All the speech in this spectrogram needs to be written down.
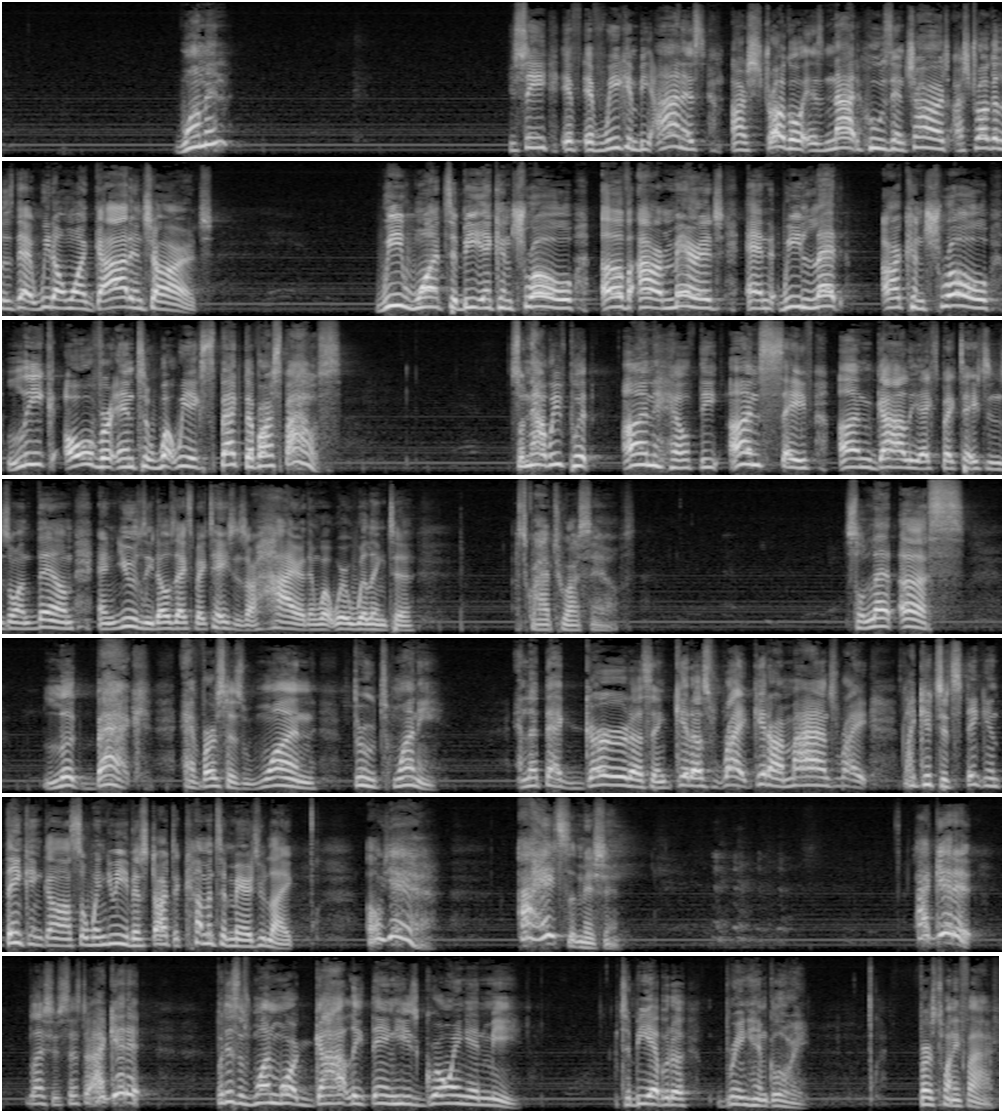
Woman? You see, if, if we can be honest, our struggle is not who's in charge. Our struggle is that we don't want God in charge. We want to be in control of our marriage, and we let our control leak over into what we expect of our spouse. So now we've put unhealthy, unsafe, ungodly expectations on them, and usually those expectations are higher than what we're willing to ascribe to ourselves. So let us look back at verses 1 through 20 and let that gird us and get us right, get our minds right. Like get your stinking thinking gone. So when you even start to come into marriage, you're like, oh yeah, I hate submission. I get it. Bless your sister. I get it. But this is one more godly thing he's growing in me to be able to bring him glory. Verse 25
